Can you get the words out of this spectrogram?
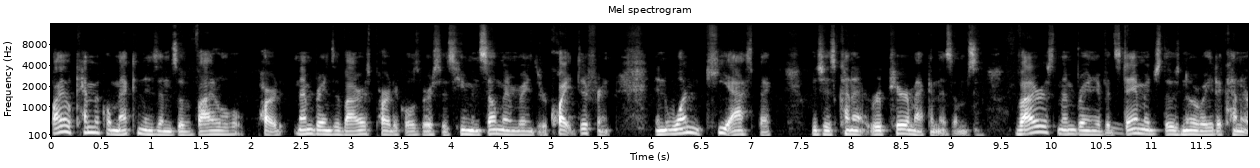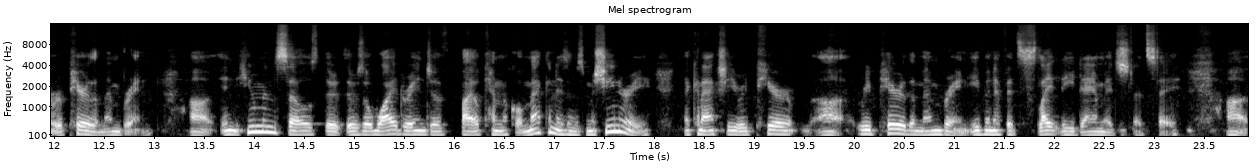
biochemical mechanisms of viral part membranes of virus particles versus human cell membranes are quite different. In one key aspect which is kind of repair mechanisms virus membrane if it's damaged there's no way to kind of repair the membrane uh, in human cells, there, there's a wide range of biochemical mechanisms, machinery that can actually repair uh, repair the membrane, even if it's slightly damaged. Let's say. Uh,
